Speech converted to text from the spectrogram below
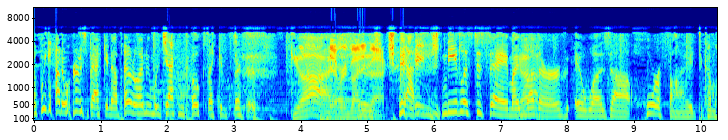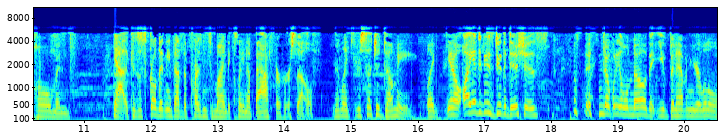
we got orders backing up. I don't know how many more Jack and Cokes I can serve." God. Never invited back. has Yeah. Needless to say, my Yeah. mother it was uh, horrified to come home and yeah, because this girl didn't even have the presence of mind to clean up after herself. You're like, you're such a dummy. Like, you know, all you have to do is do the dishes. Nobody will know that you've been having your little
